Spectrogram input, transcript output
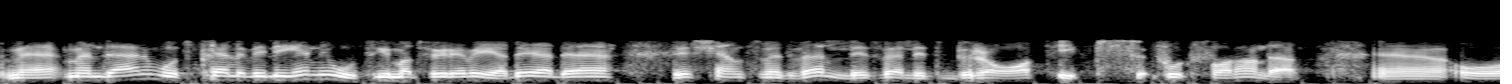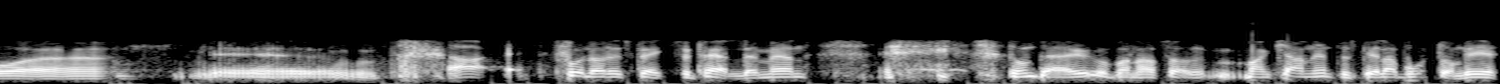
Men, men däremot Pelle Wilén i otrimmat 4VD, det, det känns som ett väldigt, väldigt bra tips fortfarande. Eh, och eh, ja, fulla respekt för Pelle, men de där gubbarna, alltså, man kan inte spela bort dem. Det,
